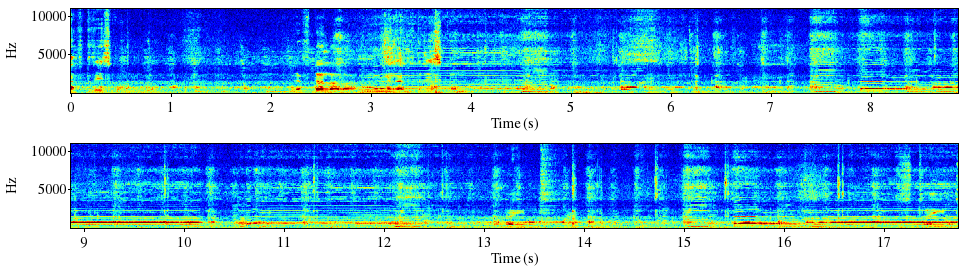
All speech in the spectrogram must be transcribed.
లెఫ్ట్ తీసుకోండి. లెఫ్ట్ వెళ్ళాలా? లెఫ్ట్ తీసుకోండి. రైట్. స్ట్రైట్.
